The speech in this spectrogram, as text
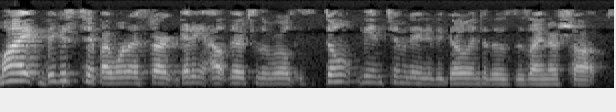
My biggest tip I want to start getting out there to the world is don't be intimidated to go into those designer shops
